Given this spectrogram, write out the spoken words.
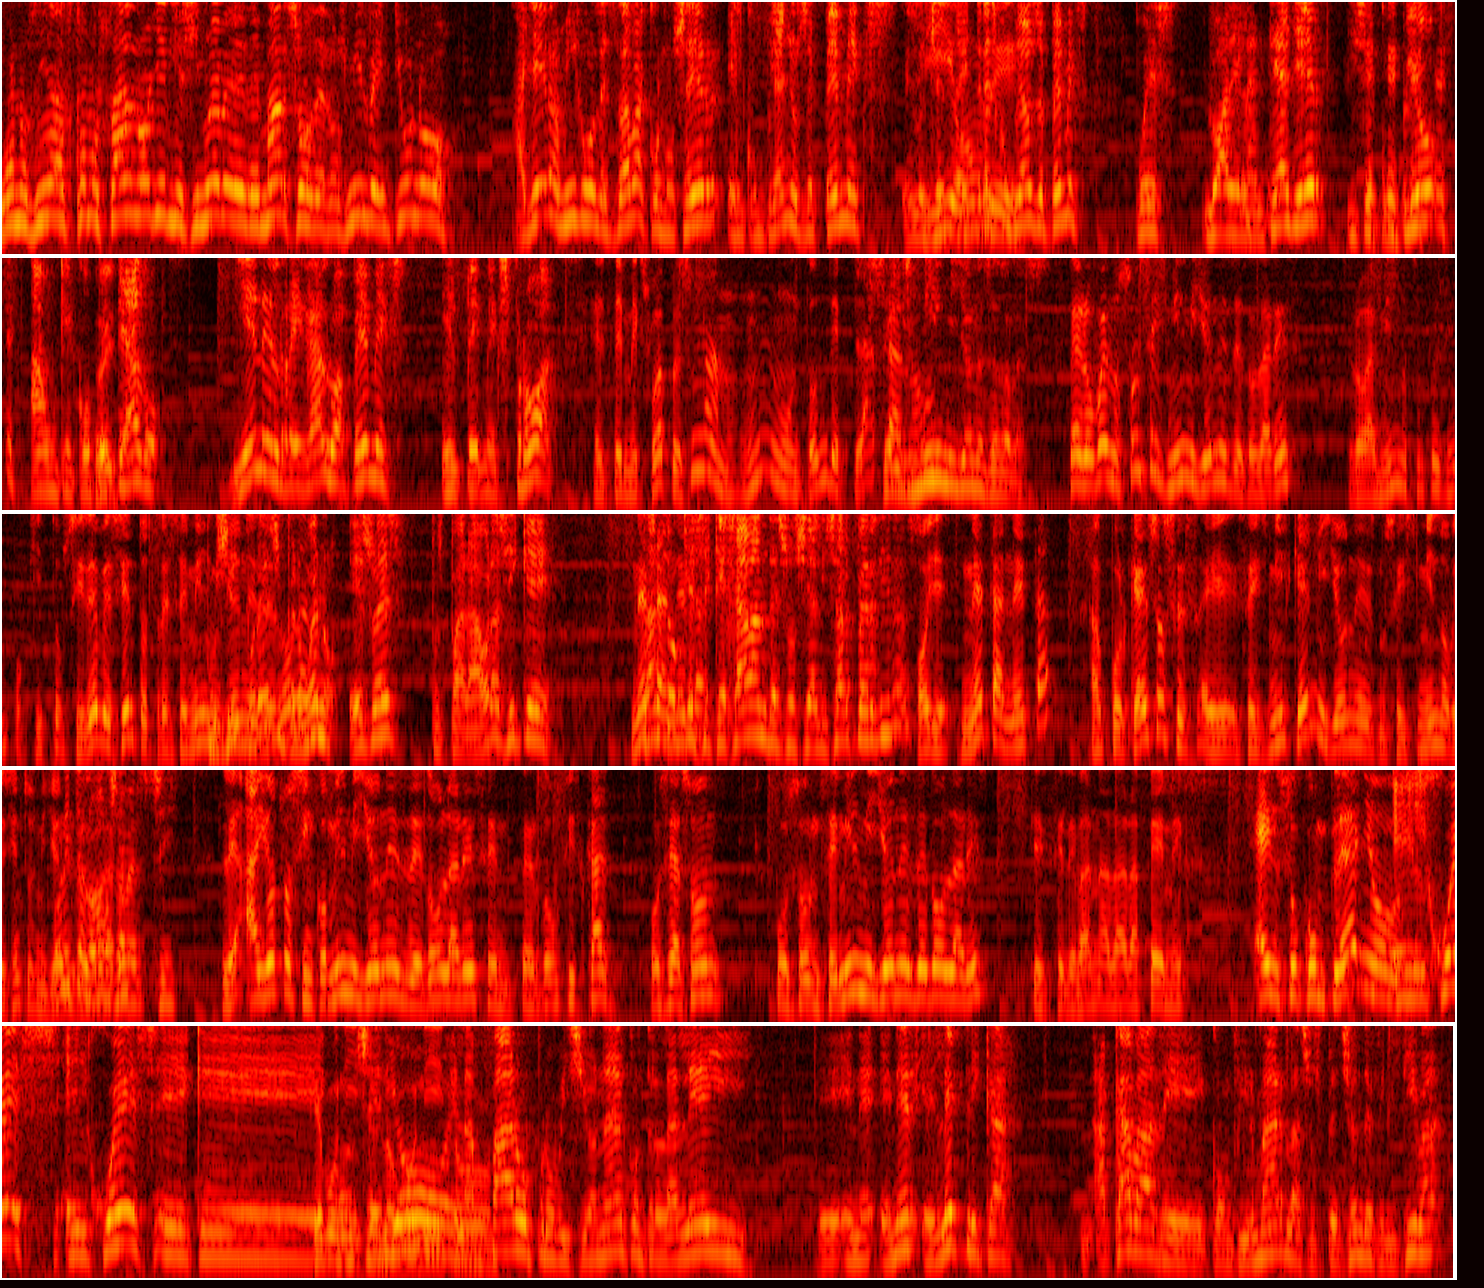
Buenos días, ¿cómo están? Hoy es 19 de marzo de 2021. Ayer, amigo, les daba a conocer el cumpleaños de Pemex, el Sí, 83 hombre. cumpleaños de Pemex. Pues lo adelanté ayer y se cumplió, aunque copeteado. Viene el regalo a Pemex, el Pemex Proa, El Pemex Pro, pero es una- un montón de plata, 6 ¿no? mil millones de dólares. Pero bueno, son 6 mil millones de dólares, pero al mismo tiempo es bien poquito. Si debe 113 mil Pues sí, millones de dólares. pero bueno, eso es pues para ahora sí que Neta, tanto que neta. se quejaban de socializar pérdidas. Oye, neta, neta, ah, porque a esos eh, 6 mil, ¿qué? Millones, 6 mil 900 millones Ahorita de lo vamos a ver, sí. Le- hay otros 5 mil millones de dólares en perdón fiscal. O sea, son pues 11 mil millones de dólares que se le van a dar a Pemex en su cumpleaños. El juez, el juez eh, que bonito concedió el amparo provisional contra la ley eh, eléctrica acaba de confirmar la suspensión definitiva.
